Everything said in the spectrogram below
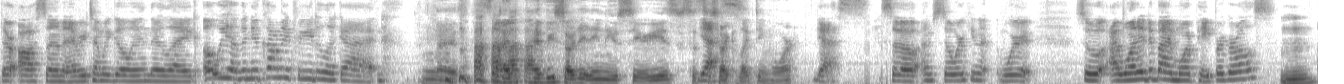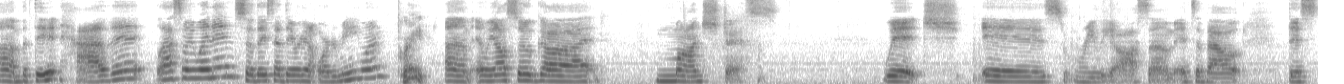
They're awesome, and every time we go in, they're like, "Oh, we have a new comic for you to look at." Nice. have, have you started any new series since Yes. you start collecting more? Yes. So I'm still working. We're so I wanted to buy more Paper Girls, hmm um, but they didn't have it last time we went in. So they said they were gonna order me one. Great. Um, and we also got Monstress, which is really awesome. It's about this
